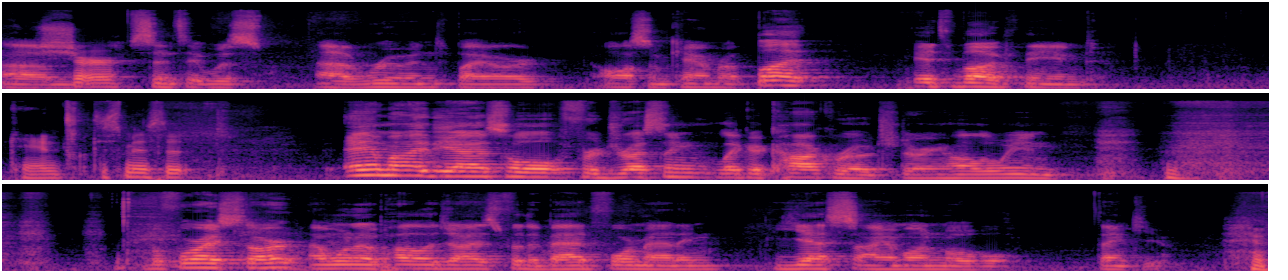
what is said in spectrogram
Um, Sure. Since it was uh, ruined by our awesome camera, but it's bug themed. Can't dismiss it. Am I the asshole for dressing like a cockroach during Halloween? Before I start, I want to apologize for the bad formatting. Yes, I am on mobile. Thank you.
